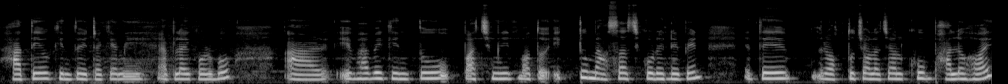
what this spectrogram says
হাতেও কিন্তু এটাকে আমি অ্যাপ্লাই করব। আর এভাবে কিন্তু পাঁচ মিনিট মতো একটু ম্যাসাজ করে নেবেন। এতে রক্ত চলাচল খুব ভালো হয়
